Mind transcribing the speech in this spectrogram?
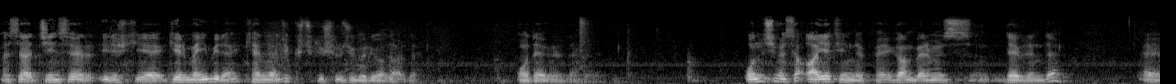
Mesela cinsel ilişkiye girmeyi bile kendilerince küçük düşürücü görüyorlardı. O devirde. Onun için mesela ayet indi Peygamberimiz devrinde e,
